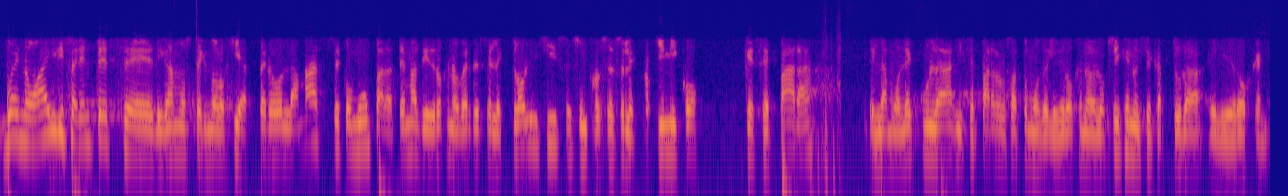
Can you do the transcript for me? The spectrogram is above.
Bueno, hay diferentes, eh, digamos, tecnologías, pero la más común para temas de hidrógeno verde es electrólisis, es un proceso electroquímico que separa la molécula y separa los átomos del hidrógeno del oxígeno y se captura el hidrógeno.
